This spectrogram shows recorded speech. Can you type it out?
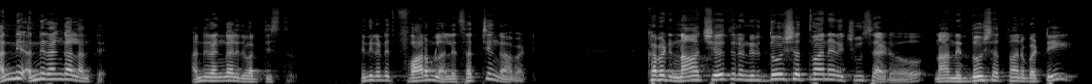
అన్ని అన్ని రంగాలు అంతే అన్ని రంగాలు ఇది వర్తిస్తుంది. ఎందుకంటే ఫార్ములా లేదు సత్యం కాబట్టి. కాబట్టి నా చేతుల నిర్దోషత్వాన్ని ఆయన చూశాడో నా నిర్దోషత్వాన్ని బట్టి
